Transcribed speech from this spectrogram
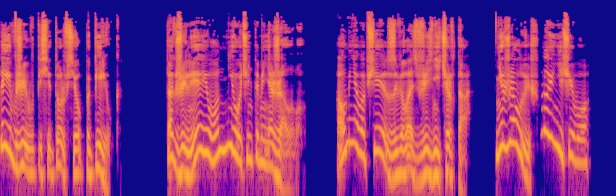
да и в живописи тоже все поперек. Так жалею, он не очень-то меня жаловал. А у меня вообще завелась в жизни черта. Не жалуешь, ну и ничего.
